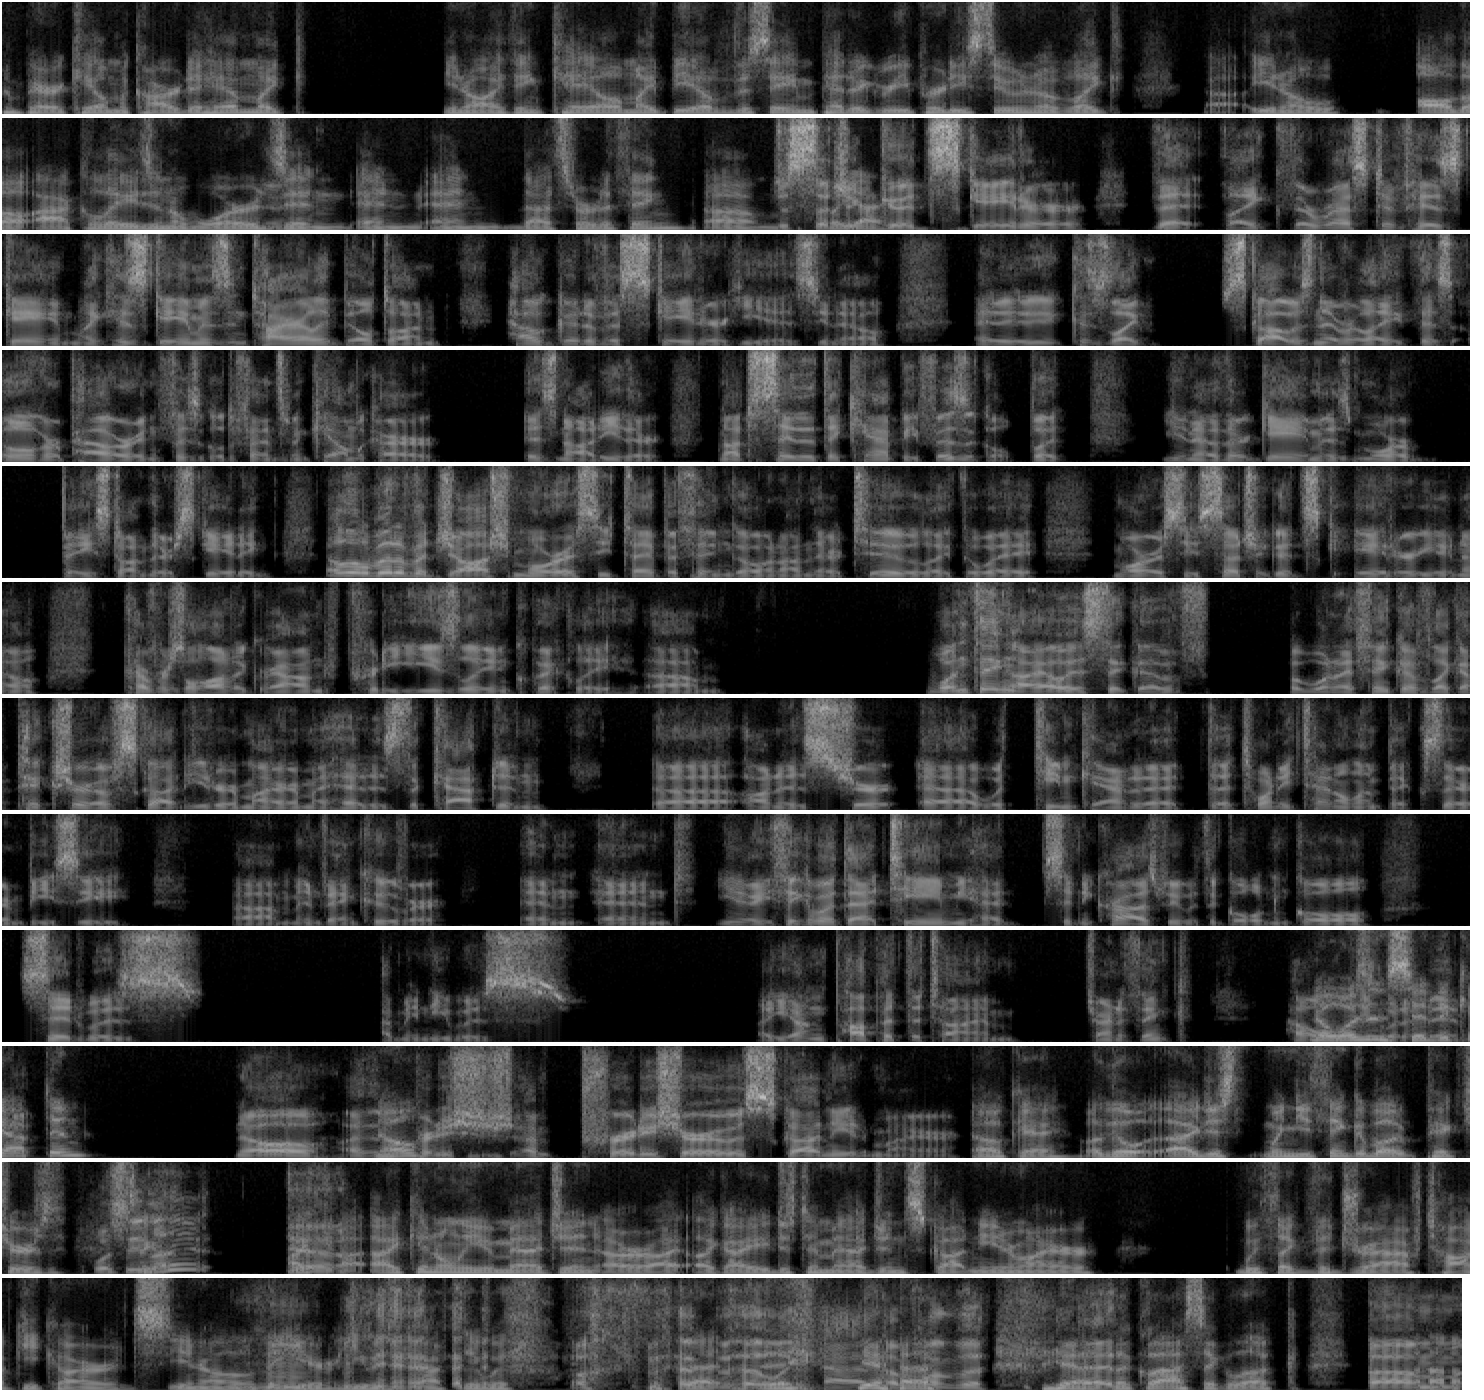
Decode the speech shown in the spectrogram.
compare Cale Makar to him. Like, you know, I think Cale might be of the same pedigree pretty soon of like uh, you know, all the accolades and awards Yeah. and and and that sort of thing. Um Just but such a yeah, good skater that like the rest of his game, like his game is entirely built on how good of a skater he is, you know? Because like Scott was never like this overpowering physical defenseman. Cale Makar is not either. Not to say that they can't be physical, but you know, their game is more based on their skating. A little bit of a Josh Morrissey type of thing going on there too, like the way Morrissey's such a good skater, you know, covers a lot of ground pretty easily and quickly. Um, one thing I always think of when I think of like a picture of Scott Niedermayer in my head is the captain uh, on his shirt uh, with Team Canada at the 2010 Olympics there in BC, um, in Vancouver. And and you know you think about that team. You had Sidney Crosby with the golden goal. Sid was, I mean, he was a young pup at the time. trying to think how no, wasn't Sid the been, but- captain? No, I'm No? pretty. Sh- I'm pretty sure it was Scott Niedermayer. Okay. Although I just when you think about pictures, Was he Like, not? Yeah. I I can only imagine, or I like I just imagine Scott Niedermayer with like the draft hockey cards. You know, the Mhm. year he was drafted with Oh, the, that- the like hat yeah. up on the yeah Head. the classic look. um Uh,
